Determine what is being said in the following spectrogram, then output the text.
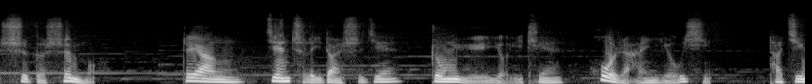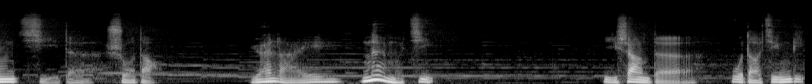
是个什么。这样。坚持了一段时间，终于有一天豁然有醒，他惊喜地说道：“原来那么近。”以上的悟道经历，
